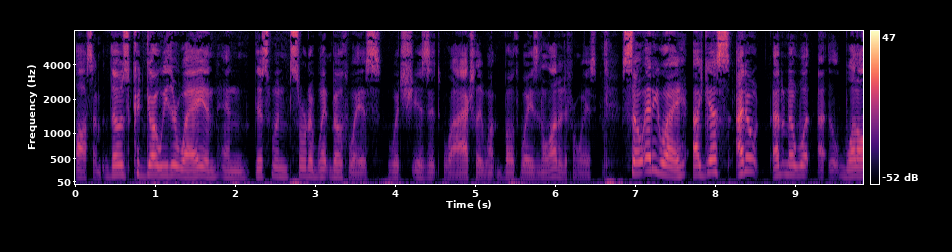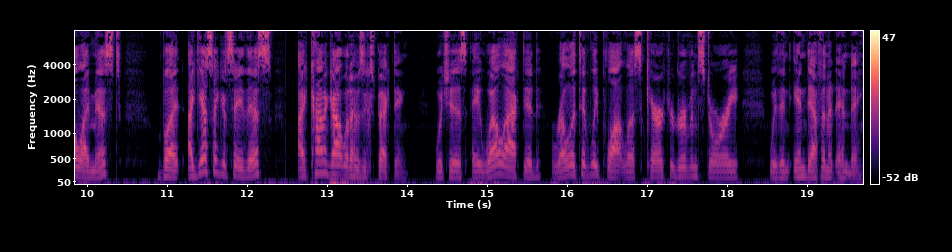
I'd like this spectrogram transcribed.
awesome. Those could go either way and and this one sort of went both ways which is it well actually it went both ways in a lot of different ways. So anyway i guess i don't i don't know what uh, what all i missed but i guess i could say this. I kind of got what I was expecting, which is a well acted, relatively plotless, character driven story with an indefinite ending,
